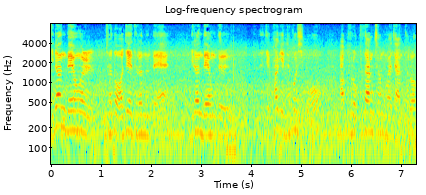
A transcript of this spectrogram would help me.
이런 내용을 저도 어제 들었는데 이런 내용들 이제 확인해 보시고 앞으로 부당 청구하지 않도록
